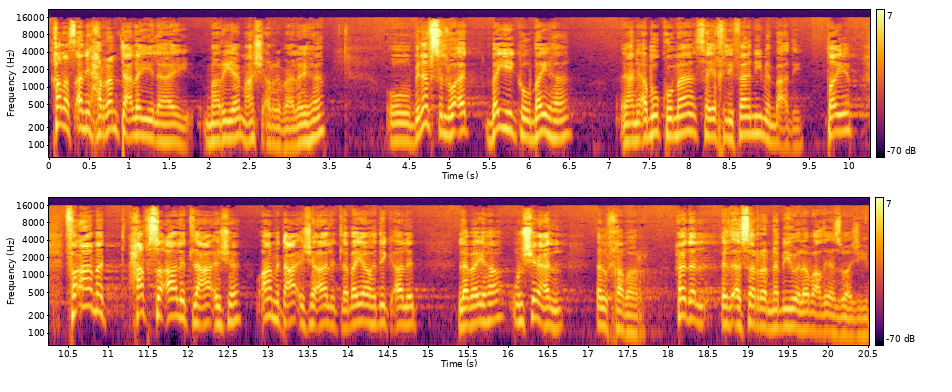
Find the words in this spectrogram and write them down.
خلص أنا حرمت علي لهي ماريا ما عادش أقرب عليها. وبنفس الوقت بيك وبيها يعني أبوكما سيخلفاني من بعدي. طيب؟ فقامت حفصة قالت لعائشة وقامت عائشة قالت لبيها وهديك قالت لبيها وشعل الخبر. هذا إذ أسر النبي إلى بعض أزواجه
